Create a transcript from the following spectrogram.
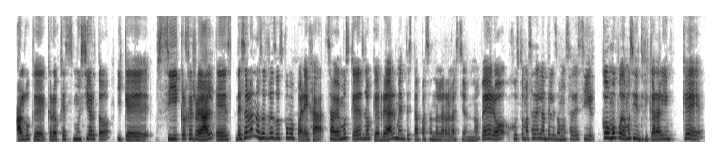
algo que creo que es muy cierto y que sí creo que es real, es de solo nosotros dos como pareja sabemos qué es lo que realmente está pasando en la relación, ¿no? Pero justo más adelante les vamos a decir cómo podemos identificar a alguien que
